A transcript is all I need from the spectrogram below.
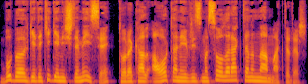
Bu bölgedeki genişleme ise torakal aort anevrizması olarak tanımlanmaktadır.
